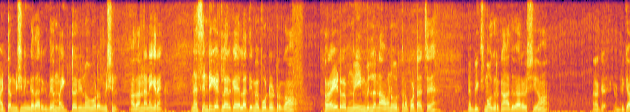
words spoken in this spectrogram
அடுத்த மிஷின் இங்கே தான் இருக்குது. மைக் டோரினோவோட மிஷின் அதான் நினைக்கிறேன். ஏன்னா சிண்டிகேட்டில் இருக்க எல்லாத்தையுமே போட்டுட்ருக்கோம் ரைடர் மெயின் வில்லன் அவனு ஒருத்தனை போட்டாச்சு. இன்னும் பிக் ஸ்மோக் இருக்கான் அது வேறு விஷயம். ஓகே இப்படிக்கா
